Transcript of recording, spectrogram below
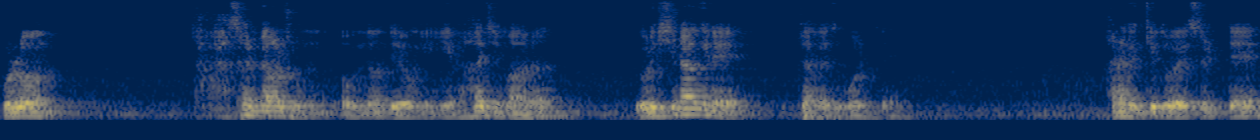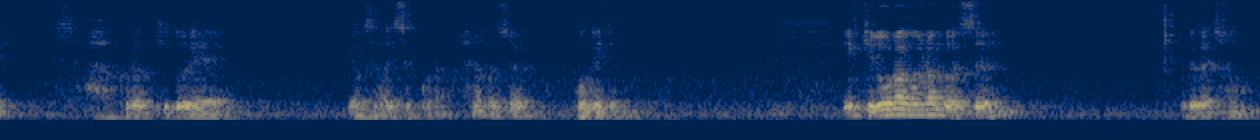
물론 다 설명할 수 없는 내용이긴 하지만은 우리 신앙인의 입장에서 볼 때 하나님께 기도했을 때 아, 그런 기도의 역사가 있었구나 하는 것을 보게 됩니다. 이 기도라고 하는 것은 우리가 참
